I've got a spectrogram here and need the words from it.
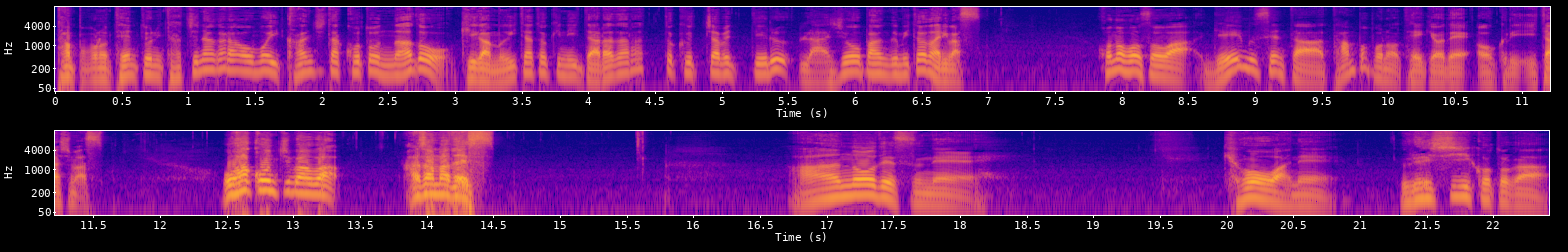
タンポポのテントに立ちながら思い感じたことなどを気が向いた時にダラダラっとくっちゃべっているラジオ番組となります。この放送はゲームセンタータンポポの提供でお送りいたします。おはこんちばんは、狭間です。あのですね、今日はね、嬉しいことが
